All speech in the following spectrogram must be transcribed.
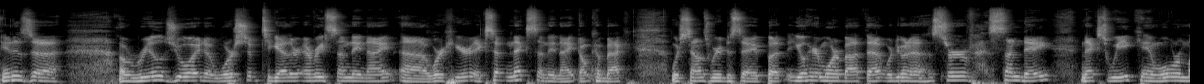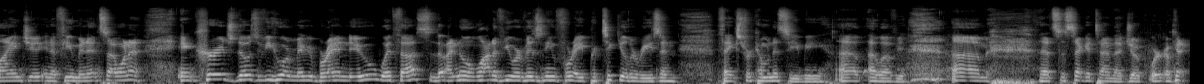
It is a, a real joy to worship together every Sunday night. Uh, we're here, except next Sunday night. Don't come back, which sounds weird to say, but you'll hear more about that. We're doing a Serve Sunday next week, and we'll remind you in a few minutes. I want to encourage those of you who are maybe brand new with us. I know a lot of you are visiting for a particular reason. Thanks for coming to see me. I, I love you. Um, that's the second time that joke worked. Okay,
